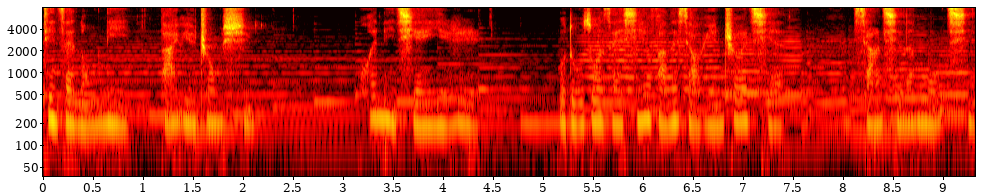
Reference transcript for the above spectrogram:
定在农历八月中旬。婚礼前一日，我独坐在新房的小圆桌前，想起了母亲。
